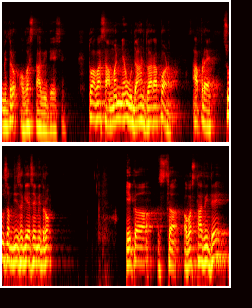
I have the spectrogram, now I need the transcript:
મિત્રો, અવસ્થા વિધેય છે. તો આવા સામાન્ય ઉદાહરણ દ્વારા પણ આપણે શું સમજી શકીએ છીએ મિત્રો? એક અવસ્થા વિધેય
